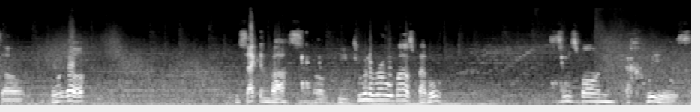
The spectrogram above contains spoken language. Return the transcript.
So, here we go. The second boss of the two in a row boss battle. Soon spawn Equiles,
